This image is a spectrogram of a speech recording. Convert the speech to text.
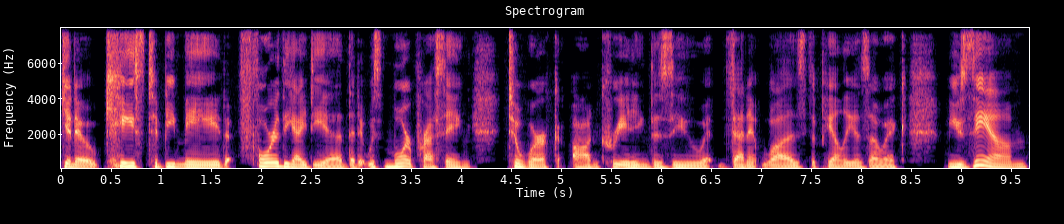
you know, case to be made for the idea that it was more pressing to work on creating the zoo than it was the Paleozoic Museum.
